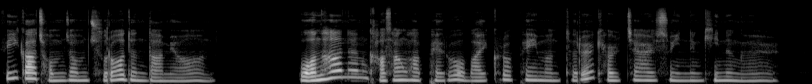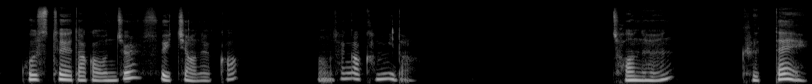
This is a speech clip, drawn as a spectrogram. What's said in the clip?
fee가 점점 줄어든다면 원하는 가상화폐로 micropayment를 결제할 수 있는 기능을 Ghost에다가 얹을 수 있지 않을까 어 생각합니다. 저는 그때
